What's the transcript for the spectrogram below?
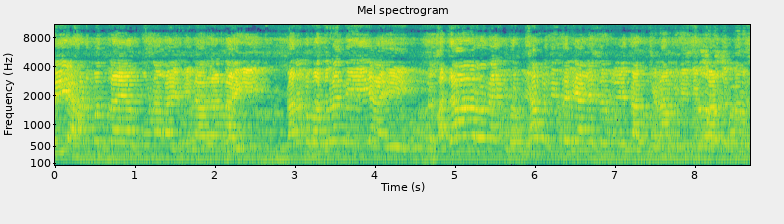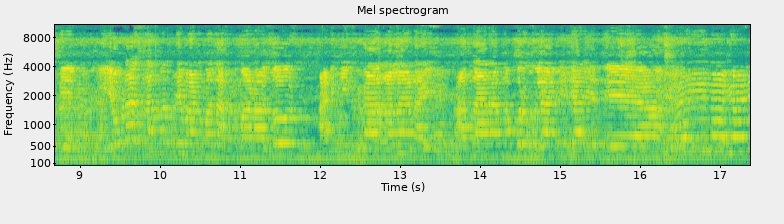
तरी हनुमंतराया कोणालाही मिळाला नाही. कारण वज्रदेही आहे. हजारो नाही मोठ्यामध्ये जरी आले तर म्हणजे एका क्षणामध्ये निवास करते एवढा सामर्थ्यवान माझा हनुमान असून आणखी का आला नाही. आता असा रामप्रभूला विचार येते. जय नगरे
